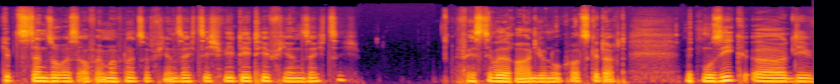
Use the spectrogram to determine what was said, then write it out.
gibt es dann sowas auf einmal 1964 wie DT64. Festivalradio, nur kurz gedacht, mit Musik, äh, die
